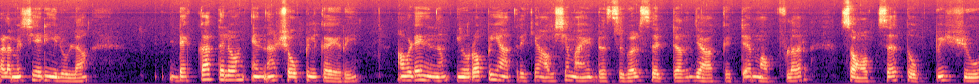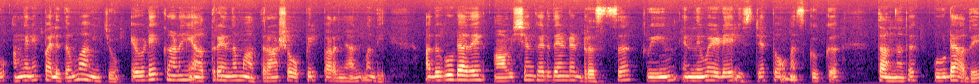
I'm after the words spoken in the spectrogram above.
കളമശ്ശേരിയിലുള്ള ഡെക്കാത്തലോൺ എന്ന ഷോപ്പിൽ കയറി അവിടെ നിന്നും യൂറോപ്പ് യാത്രയ്ക്ക് ആവശ്യമായ ഡ്രസ്സുകൾ സ്വെറ്റർ ജാക്കറ്റ് മഫ്ലർ സോക്സ് തൊപ്പി ഷൂ അങ്ങനെ പലതും വാങ്ങിച്ചു. എവിടേക്കാണ് യാത്ര എന്ന് മാത്രം ആ ഷോപ്പിൽ പറഞ്ഞാൽ മതി. അതുകൂടാതെ ആവശ്യം കരുതേണ്ട ഡ്രസ്സ് ക്രീം എന്നിവയുടെ ലിസ്റ്റ് തോമസ് കുക്ക് തന്നത് കൂടാതെ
